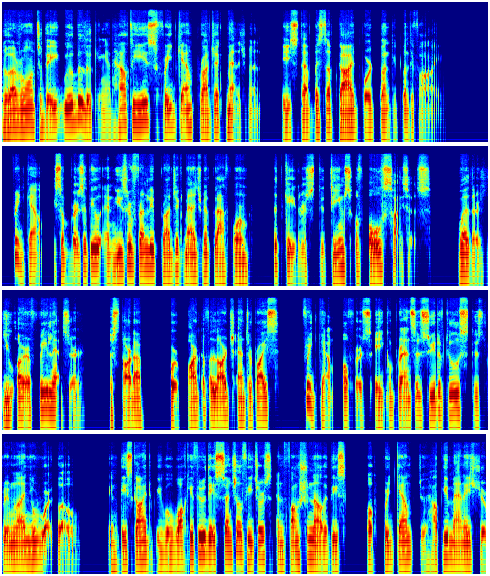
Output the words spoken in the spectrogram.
Hello everyone, today we'll be looking at how to use Freedcamp Project Management, a step-by-step guide for 2025. Freedcamp is a versatile and user-friendly project management platform that caters to teams of all sizes. Whether you are a freelancer, a startup, or part of a large enterprise, Freedcamp offers a comprehensive suite of tools to streamline your workflow. In this guide, we will walk you through the essential features and functionalities of Freedcamp to help you manage your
